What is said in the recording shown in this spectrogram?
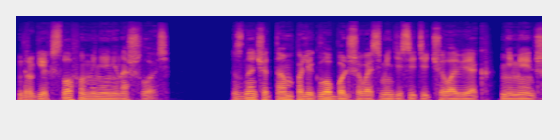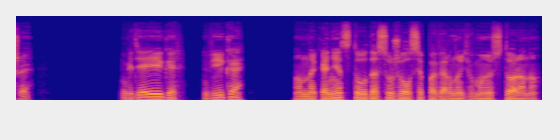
Других слов у меня не нашлось. Значит, там полегло больше 80 человек, не меньше. «Где Игорь? Вика?» Он наконец-то удосужился повернуть в мою сторону.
